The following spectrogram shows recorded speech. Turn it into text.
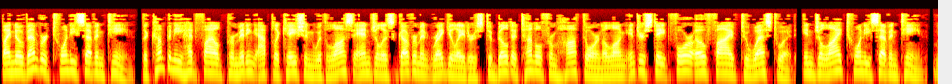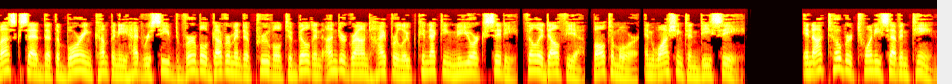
By November 2017, the company had filed permitting application with Los Angeles government regulators to build a tunnel from Hawthorne along Interstate 405 to Westwood. In July 2017, Musk said that the Boring Company had received verbal government approval to build an underground hyperloop connecting New York City, Philadelphia, Baltimore, and Washington, D.C. In October 2017,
